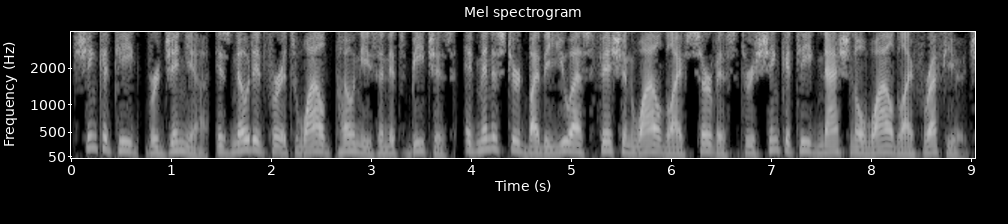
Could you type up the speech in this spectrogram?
Chincoteague, Virginia, is noted for its wild ponies and its beaches, administered by the U.S. Fish and Wildlife Service through Chincoteague National Wildlife Refuge.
